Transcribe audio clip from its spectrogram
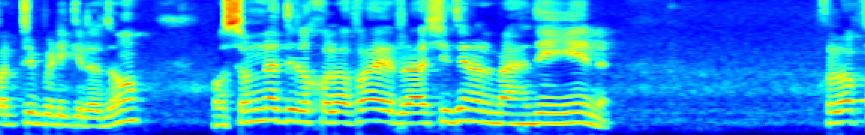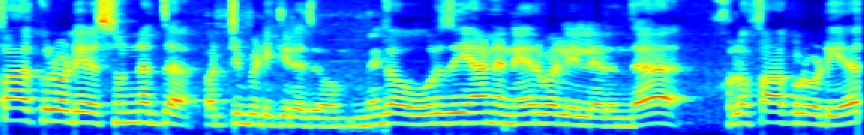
பற்றி பிடிக்கிறதும் ஒரு சுன்னத்தில் ஹுலஃபா ராஷிதீன் அல் மஹதியின் ஹுலஃபாக்களுடைய சுண்ணத்தை பற்றி பிடிக்கிறதும் மிக உறுதியான நேர்வழியில் இருந்த ஹுலஃபாக்களுடைய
